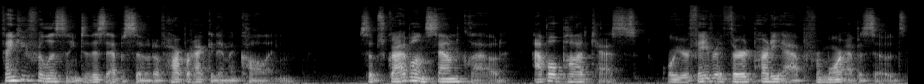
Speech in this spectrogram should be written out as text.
Thank you for listening to this episode of Harper Academic Calling. Subscribe on SoundCloud, Apple Podcasts, or your favorite third party app for more episodes.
